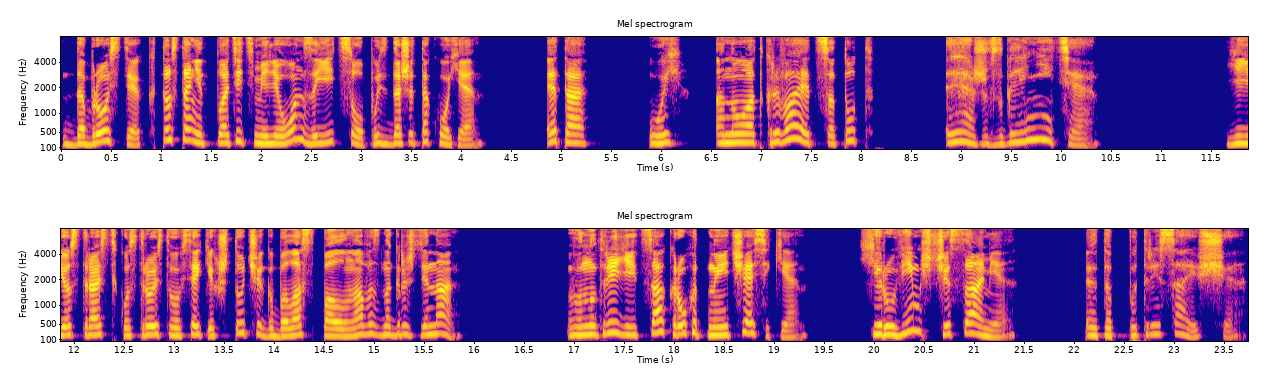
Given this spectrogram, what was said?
«Да бросьте, кто станет платить миллион за яйцо, пусть даже такое?» Это... Ой, оно открывается тут... Эш, взгляните!» Ее страсть к устройству всяких штучек была сполна вознаграждена. Внутри яйца крохотные часики. Херувим с часами. Это потрясающе.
